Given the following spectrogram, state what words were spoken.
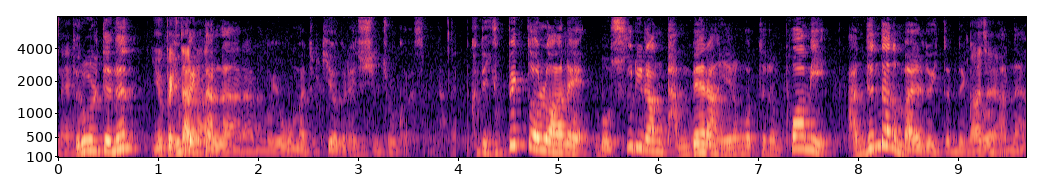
네. 들어올 때는 600달러. 600달러라는 거 요것만 좀 기억을 해주시면 좋을 것 같습니다. 근데 600달러 안에 뭐 술이랑 담배랑 이런 것들은 포함이 안 된다는 말도 있던데 그거 맞아요. 맞나요?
